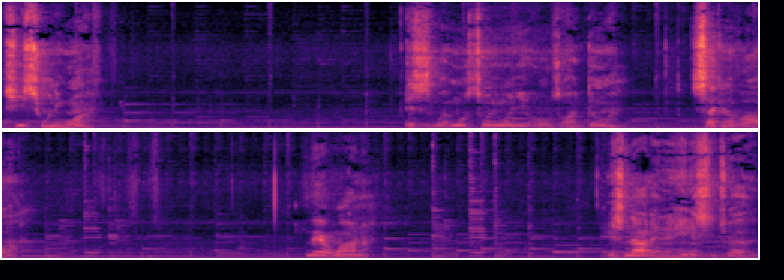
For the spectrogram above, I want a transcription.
She's 21. This is what most 21 year olds are doing. Second of all, marijuana is not an enhancing drug.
